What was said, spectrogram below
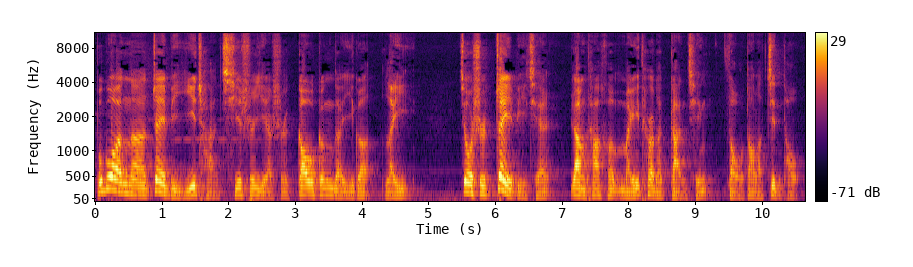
不过呢，这笔遗产其实也是高更的一个雷，就是这笔钱。让他和梅特的感情走到了尽头。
